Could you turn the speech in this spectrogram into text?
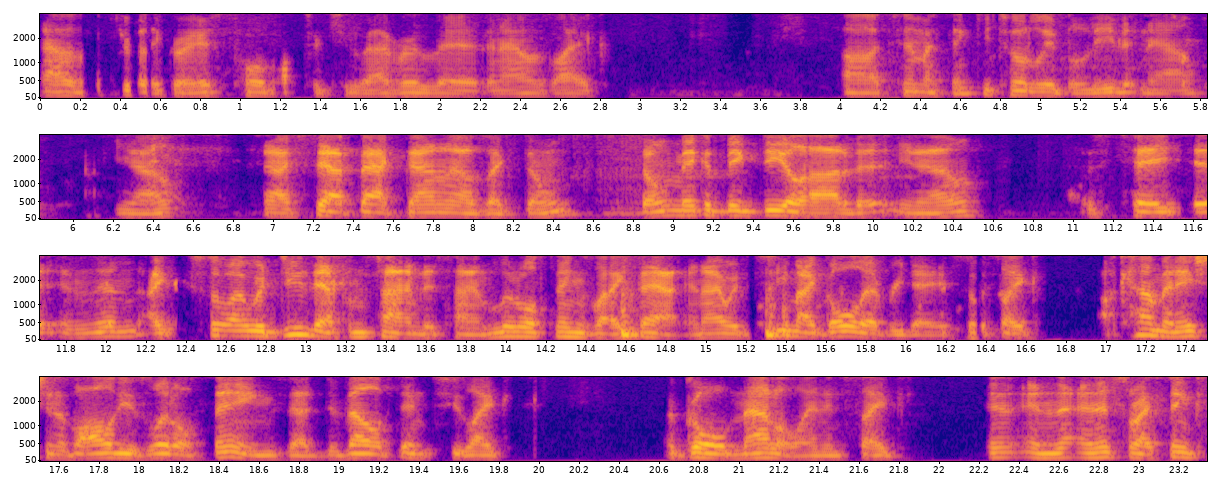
I was like, you're the greatest pole vaulter to ever live. And I was like, uh, Tim, I think you totally believe it now, you know? And I sat back down and I was like, don't, don't make a big deal out of it, you know? Just take it. And then I, so I would do that from time to time, little things like that. And I would see my goal every day. So it's like a combination of all these little things that developed into like a gold medal. And it's like, and, and, and that's what I think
